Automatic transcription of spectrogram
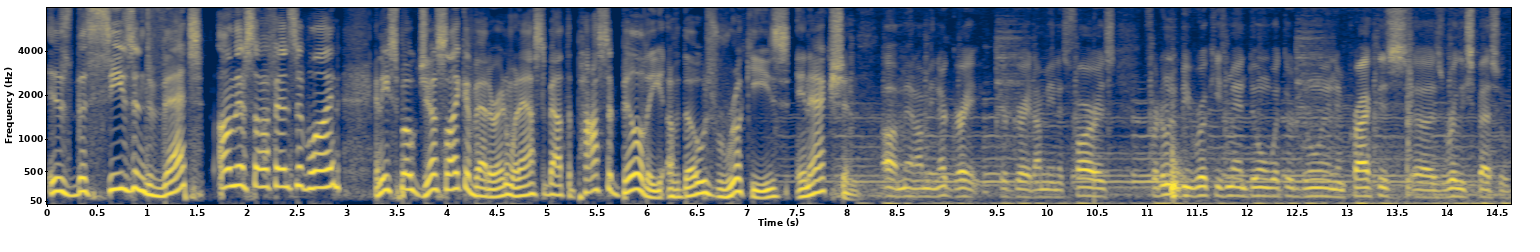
is the seasoned vet on this offensive line. And he spoke just like a veteran when asked about the possibility of those rookies in action. Oh, man, I mean, they're great. They're great. I mean, as far as for them to be rookies, man, doing what they're doing in practice uh, is really special.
